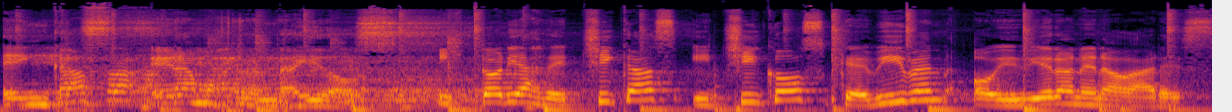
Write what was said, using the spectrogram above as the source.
En casa éramos 32. Historias de chicas y chicos que viven o vivieron en hogares.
